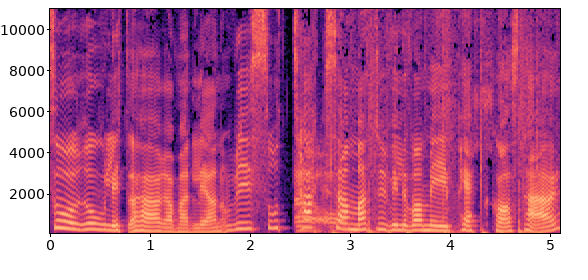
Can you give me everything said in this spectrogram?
så roligt att höra Madeleine. Vi är så tacksamma ja. att du ville vara med i Pepcast här.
